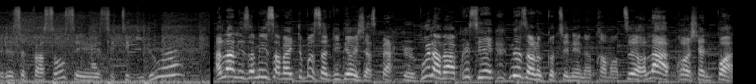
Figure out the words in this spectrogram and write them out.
Et de cette façon, c'est c'est Guidou, hein? Alors les amis, ça va être tout pour cette vidéo et j'espère que vous l'avez apprécié. Nous allons continuer notre aventure la prochaine fois.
